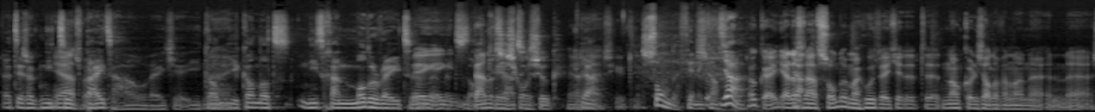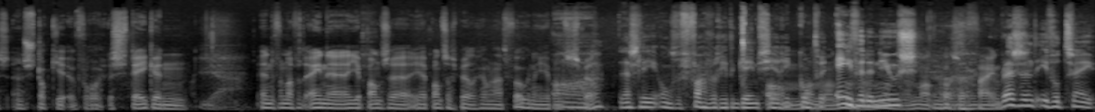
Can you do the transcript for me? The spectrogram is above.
Het is ook niet Ja, waar. bij te houden, weet je. Je kan, Nee. je kan dat niet gaan moderaten. Nee, ik- is gewoon zoek. Ja. Ja. is goed. Zonde vind ik dat. Ja, Oké, ja, dat is inderdaad zonde. Maar goed, weet je, dat, eh Namco die zal er wel een, eh, een, eh, een stokje voor steken. ja. En vanaf het ene Japanse, Japanse spel gaan we naar het volgende Japanse Oh, spel. Leslie, onze favoriete gameserie, Oh, man, komt weer man, even man, de man, nieuws. man, man, fijn. Resident Evil 2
